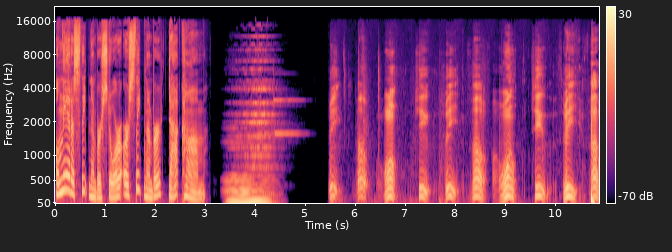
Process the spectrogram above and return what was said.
Only at a Sleep Number store or sleepnumber.com. three, four. One, two, three, four. One, two, three, four.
